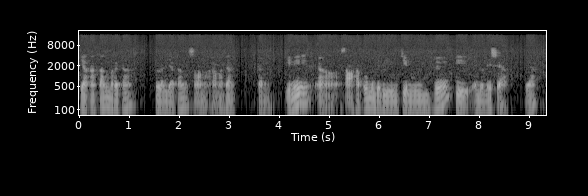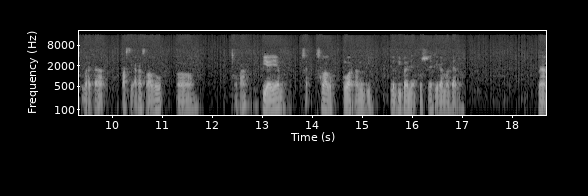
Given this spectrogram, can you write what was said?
yang akan mereka belanjakan selama Ramadan. Dan ini uh, salah satu menjadi genre di Indonesia ya. Mereka pasti akan selalu uh, apa? Biaya selalu keluarkan lebih lebih banyak khususnya di Ramadan. Nah,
